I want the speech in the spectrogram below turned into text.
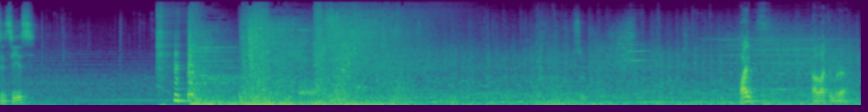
Sinsiyiz. Hay! Al bakayım buraya.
